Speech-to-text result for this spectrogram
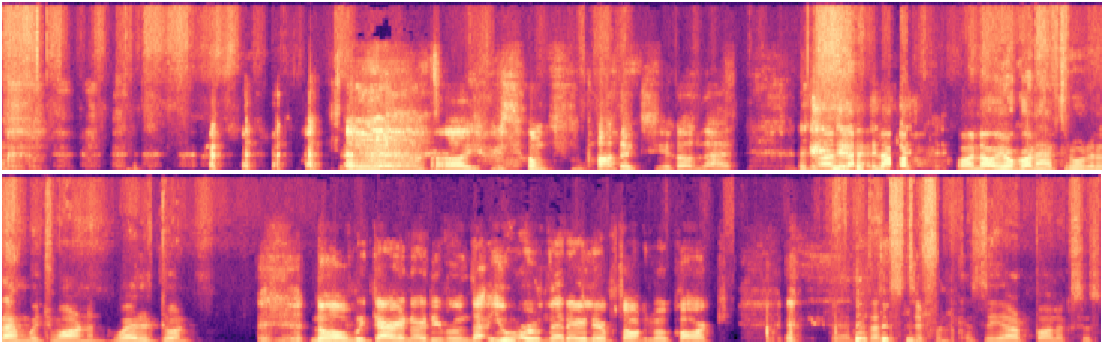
oh, you're some bollocks, you know that. La- la- oh, now you're going to have to do the language warning. Well done. No, we Darren already ruined that. You ruined that earlier talking about Cork. Yeah, but that's different because they are bollockses.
